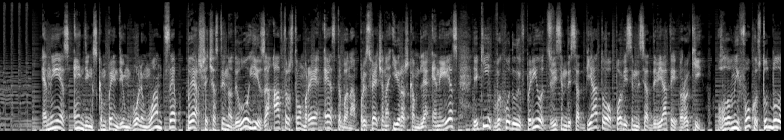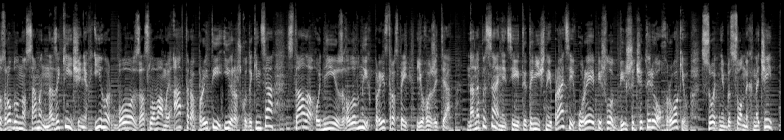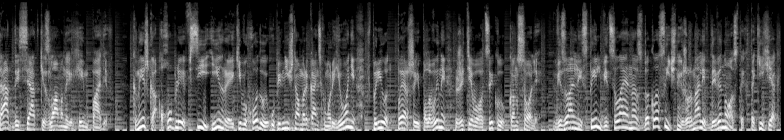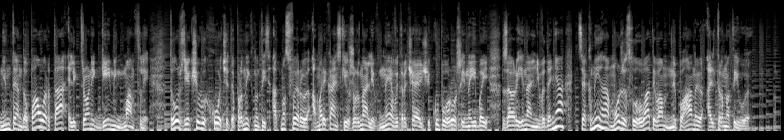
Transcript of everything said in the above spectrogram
NES Endings Compendium Volume 1 – це перша частина дилогії за авторством Рея Естебана, присвячена іграшкам для NES, які виходили в період з 85 по 89 роки. Головний фокус тут було зроблено саме на закінченнях ігор, бо, за словами автора, пройти іграшку до кінця стало однією з головних пристрастей його життя. На написання цієї титанічної праці у Рея пішло більше чотирьох років, сотні безсонних ночей та десятки зламаних геймпадів. Книжка охоплює всі ігри, які виходили у північноамериканському регіоні в період першої половини життєвого циклу консолі. Візуальний стиль відсилає нас до класичних журналів 90-х, таких як Nintendo Power та Electronic Gaming Monthly. Тож, якщо ви хочете проникнутись атмосферою американських журналів, не витрачаючи купу грошей на eBay за оригінальні видання, ця книга може слугувати вам непоганою альтернативою.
